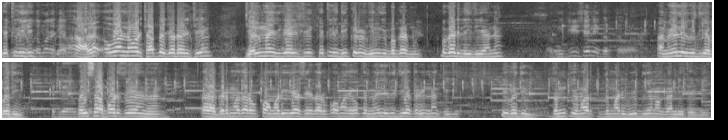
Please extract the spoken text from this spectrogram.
કેટલી અવારનવાર છાપે ચડેલ છે. જેલમાં જ ગયેલ છે. કેટલી દીકરીની જિંદગી બગાડ બગાડી દીધી આને? આ મેલી વિદ્યા બધી. પૈસા પડશે ને. તારા ઘરમાં તારા પપ્પા મરી જશે. તારા પપ્પામાંથી ઓકે મેલી વિદ્યા કરી નાખી છે. એ બધી ધમકી મારતી તો મારી બેબી એમાં ગાંડી થઈ ગઈ.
